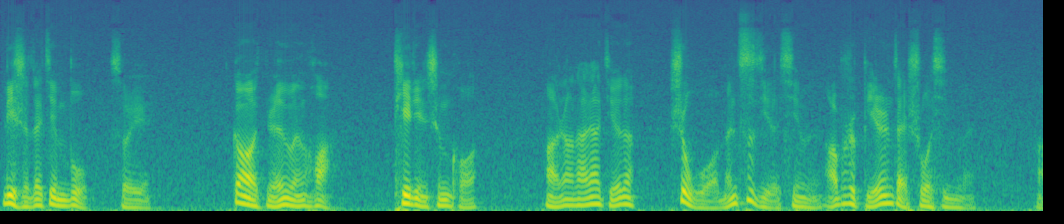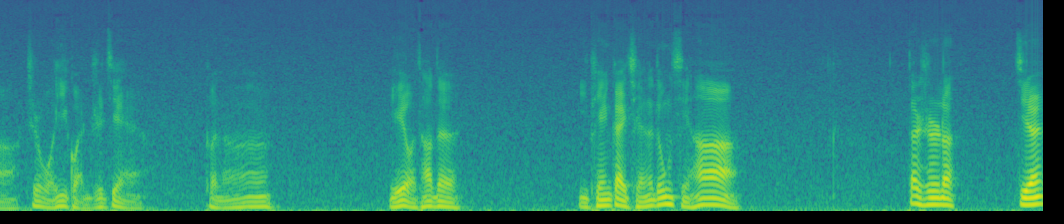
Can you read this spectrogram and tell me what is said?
历史在进步，所以更要人文化、贴近生活，啊，让大家觉得是我们自己的新闻，而不是别人在说新闻，啊，这是我一管之见，可能也有他的以偏概全的东西哈。但是呢。既然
